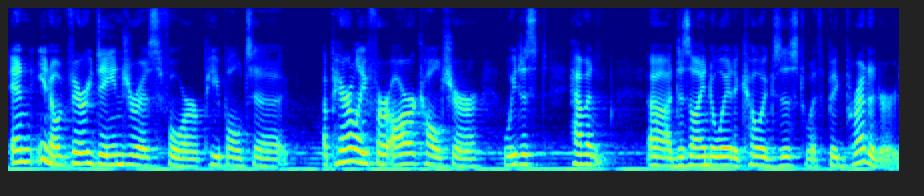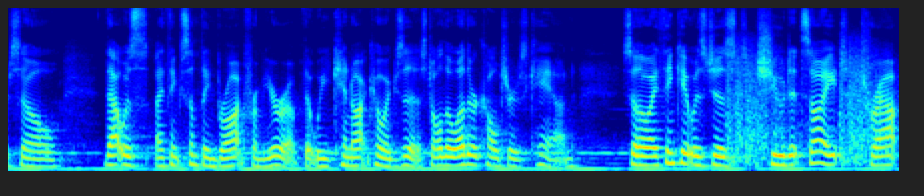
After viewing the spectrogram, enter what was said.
and you know very dangerous for people to apparently for our culture we just haven't uh, designed a way to coexist with big predators. So that was i think something brought from europe that we cannot coexist although other cultures can. So i think it was just shoot at sight trap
